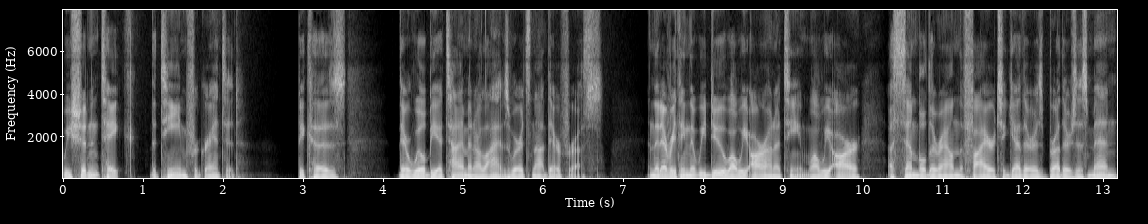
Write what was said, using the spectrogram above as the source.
we shouldn't take the team for granted because there will be a time in our lives where it's not there for us. And that everything that we do while we are on a team, while we are assembled around the fire together as brothers, as men,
